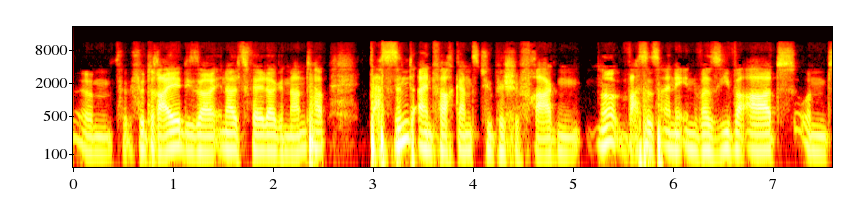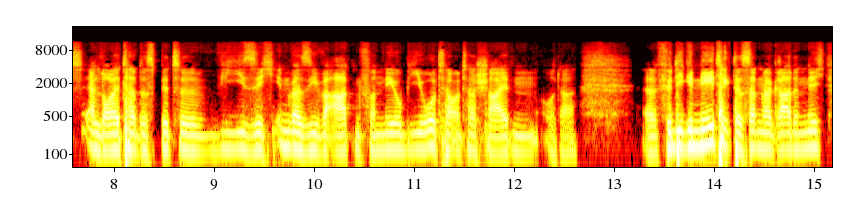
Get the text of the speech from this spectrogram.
ähm, für, für drei dieser Inhaltsfelder genannt habe, das sind einfach ganz typische Fragen. Ne? Was ist eine invasive Art? Und erläutert es bitte, wie sich invasive Arten von Neobiota unterscheiden oder äh, für die Genetik, das hatten wir gerade nicht,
